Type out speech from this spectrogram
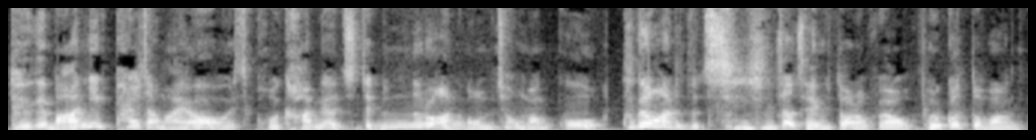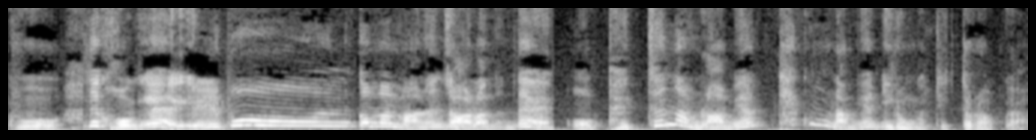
되게 많이 팔잖아요. 그래서 거기 가면 진짜 눈 들어가는 거 엄청 많고 구경하는데도 진짜 재밌더라고요. 볼 것도 많고. 근데 거기에 일본 것만 많은 줄 알았는데 어, 베트남 라면, 태국 라면 이런 것도 있더라고요.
